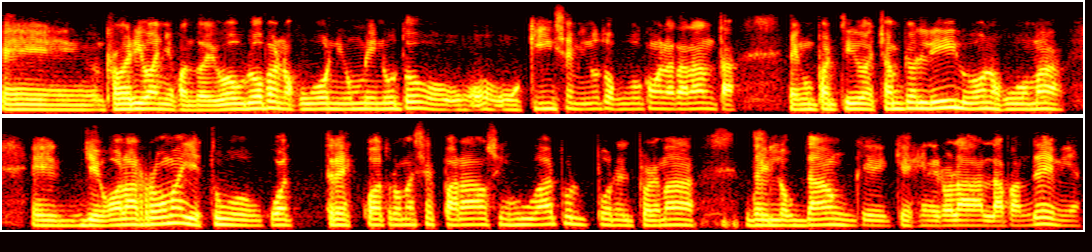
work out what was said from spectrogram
eh, Robert Ibáñez cuando llegó a Europa no jugó ni un minuto o, o- o 15 minutos jugó con el Atalanta en un partido de Champions League, luego no jugó más. Eh, llegó a la Roma y estuvo cua- tres, cuatro meses parado sin jugar por, por el problema del lockdown que, generó la pandemia.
